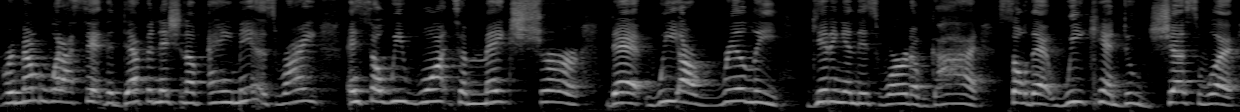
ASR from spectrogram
remember what I said the definition of aim is, right? And so we want to make sure that we are really getting in this word of God so that we can do just what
